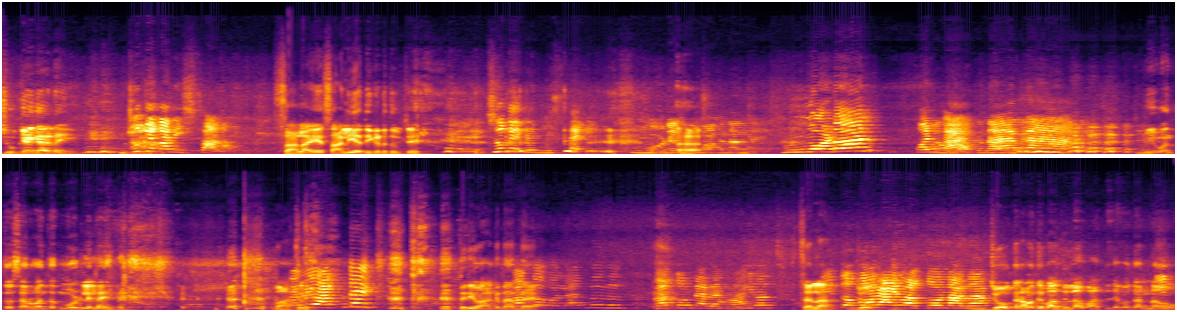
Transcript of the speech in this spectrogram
झुके का नाही? झुकेगा नहीं साला? साला हे साली आहे तिकडे तुमचे. झुकेगा नहीं हा. मॉडर्न पण वागणार ना मी म्हणतो सर्वांचाच मोडलेला आहे इकडे. वाकले. तरी वागणार नाही. चला जो जोक राहते बाजूला वाजले बघा नऊ.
